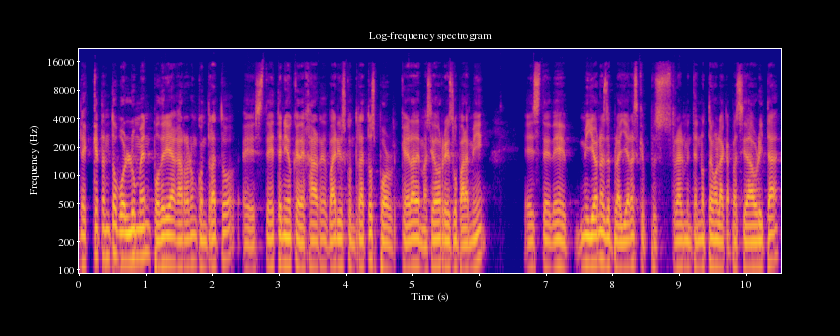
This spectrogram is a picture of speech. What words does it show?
de qué tanto volumen podría agarrar un contrato. Este, he tenido que dejar varios contratos porque era demasiado riesgo para mí este, de millones de playeras que pues realmente no tengo la capacidad ahorita,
